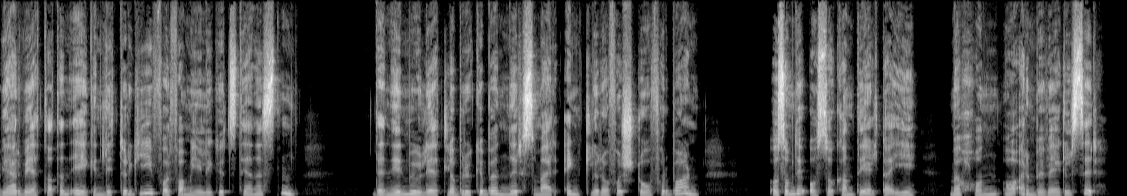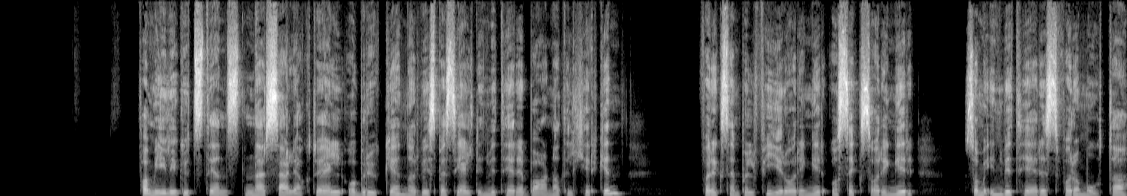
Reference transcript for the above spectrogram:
Vi har vedtatt en egen liturgi for familiegudstjenesten. Den gir mulighet til å bruke bønner som er enklere å forstå for barn, og som de også kan delta i med hånd- og armbevegelser. Familiegudstjenesten er særlig aktuell å bruke når vi spesielt inviterer barna til kirken, for eksempel fireåringer og seksåringer som inviteres for å motta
